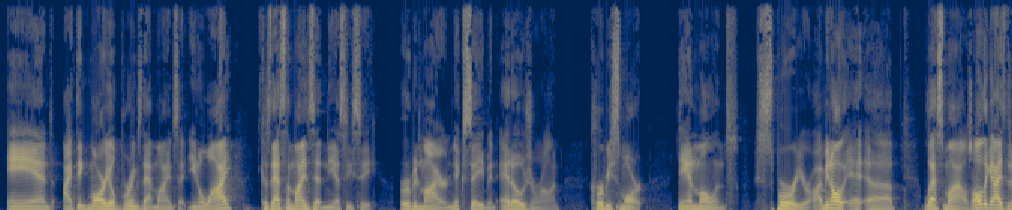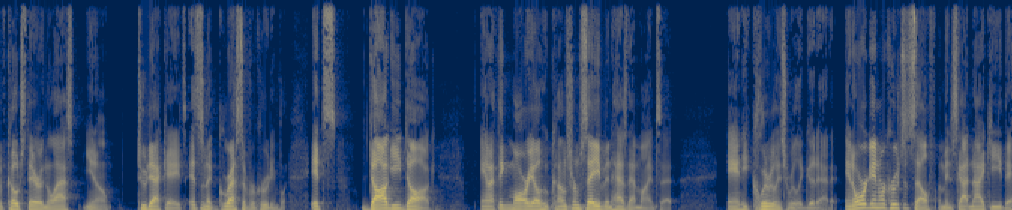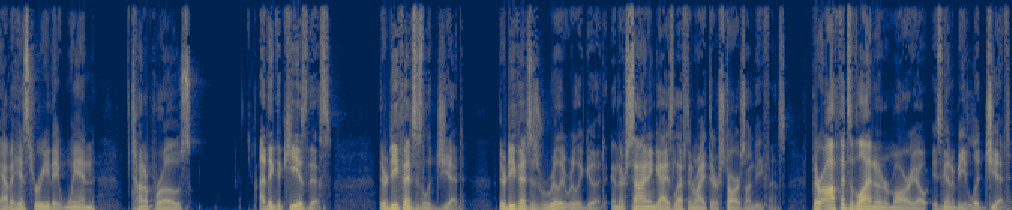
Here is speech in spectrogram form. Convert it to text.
And I think Mario brings that mindset. You know why? Because that's the mindset in the SEC. Urban Meyer, Nick Saban, Ed Orgeron, Kirby Smart, Dan Mullins, Spurrier. I mean, all uh, Les Miles, all the guys that have coached there in the last you know two decades. It's an aggressive recruiting play. It's dog eat dog, and I think Mario, who comes from Saban, has that mindset, and he clearly is really good at it. And Oregon recruits itself. I mean, it's got Nike. They have a history. They win. Ton of pros. I think the key is this: their defense is legit. Their defense is really, really good, and they're signing guys left and right. They're stars on defense. Their offensive line under Mario is going to be legit.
